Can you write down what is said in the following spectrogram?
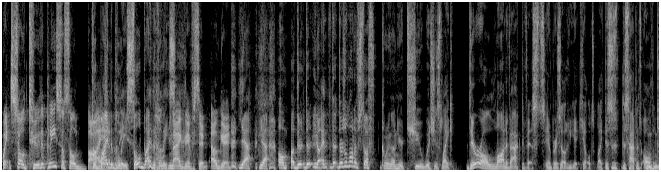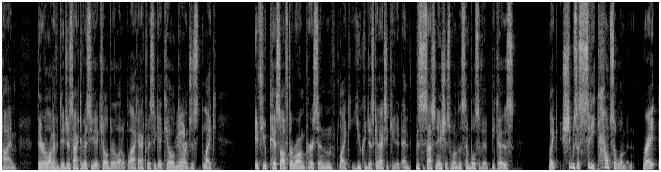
wait, sold to the police or sold by, so by the, police. sold by the police. Magnificent. Oh, good. Yeah, yeah. Um, uh, there, there, you know, and th- there's a lot of stuff going on here too, which is like there are a lot of activists in Brazil who get killed. Like this is this happens all the time. There are a lot of indigenous activists who get killed. There are a lot of black activists who get killed. There Yeah. are just like if you piss off the wrong person, like you can just get executed. And this assassination is one of the symbols of it because, like, she was a city councilwoman, right?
